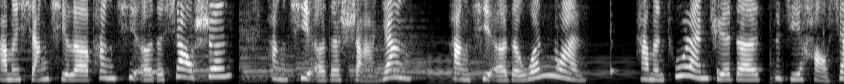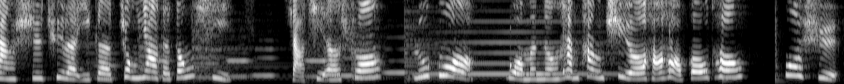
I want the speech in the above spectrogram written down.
他们想起了胖企鹅的笑声，胖企鹅的傻样，胖企鹅的温暖。他们突然觉得自己好像失去了一个重要的东西。小企鹅说：“如果我们能和胖企鹅好好沟通，或许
